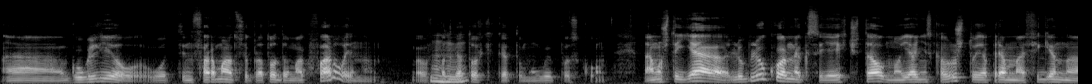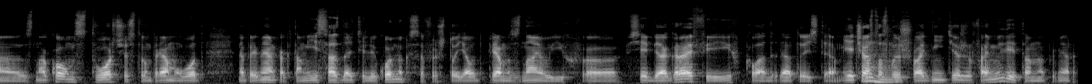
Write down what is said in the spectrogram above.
э, гуглил вот информацию про Тодда Макфарлейна, в угу. подготовке к этому выпуску. Потому что я люблю комиксы, я их читал, но я не скажу, что я прям офигенно знаком с творчеством, прямо вот, например, как там есть создатели комиксов, и что я вот прямо знаю их э, все биографии, их вклады, да, то есть там, я часто угу. слышу одни и те же фамилии, там, например,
